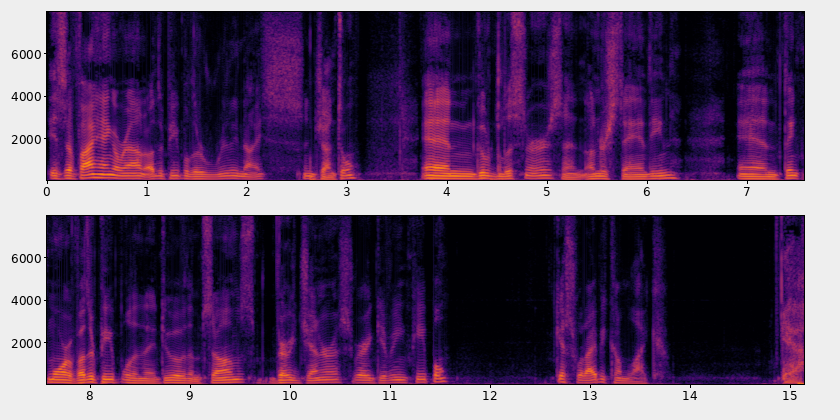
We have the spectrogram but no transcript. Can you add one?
is if I hang around other people that are really nice and gentle and good listeners and understanding and think more of other people than they do of themselves, very generous, very giving people, guess what I become like? Yeah,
